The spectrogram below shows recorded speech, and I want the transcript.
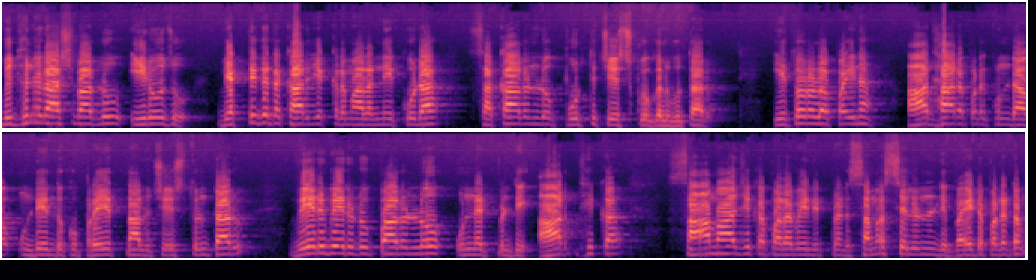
మిథున రాశి వారు ఈరోజు వ్యక్తిగత కార్యక్రమాలన్నీ కూడా సకాలంలో పూర్తి చేసుకోగలుగుతారు. ఇతరులపైన ఆధారపడకుండా ఉండేందుకు ప్రయత్నాలు చేస్తుంటారు. వేరువేరు రూపాలలో ఉన్నటువంటి ఆర్థిక సామాజిక పరమైనటువంటి సమస్యల నుండి బయటపడటం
